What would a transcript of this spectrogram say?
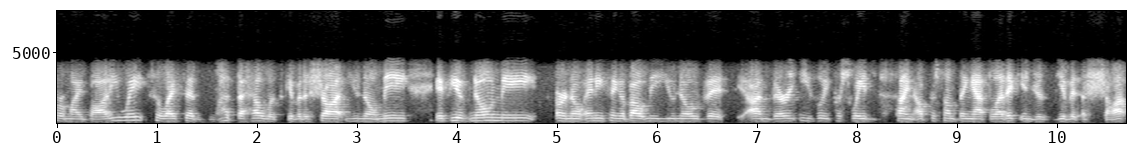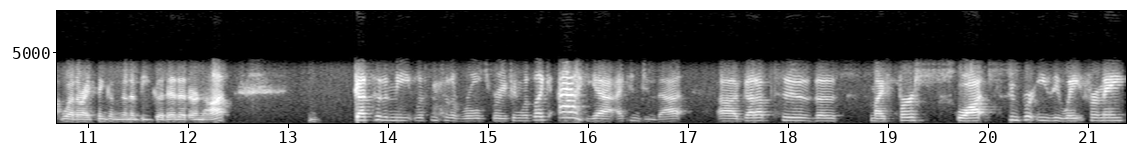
for my body weight. So I said, what the hell? Let's give it a shot. You know me. If you've known me or know anything about me, you know that I'm very easily persuaded to sign up for something athletic and just give it a shot, whether I think I'm going to be good at it or not. Got to the meet, listened to the rules briefing, was like, ah, yeah, I can do that. Uh, got up to the my first squat, super easy weight for me.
